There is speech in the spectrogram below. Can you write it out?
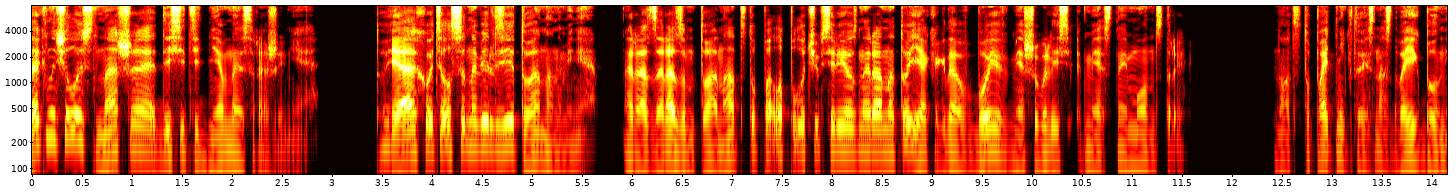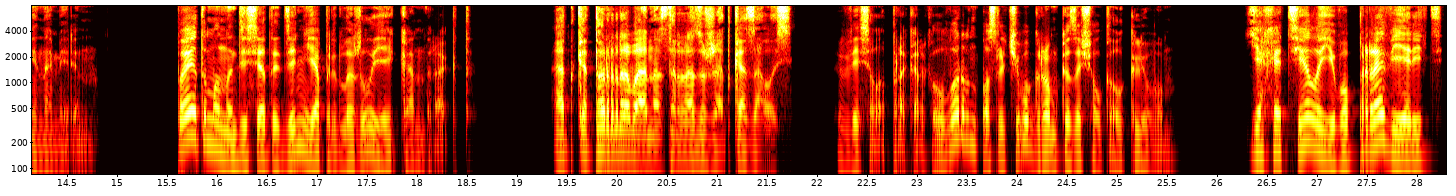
Так началось наше десятидневное сражение. То я охотился на Вельзи, то она на меня. Раз за разом то она отступала, получив серьезные раны, то я, когда в бой вмешивались местные монстры. Но отступать никто из нас двоих был не намерен. Поэтому на десятый день я предложил ей контракт. «От которого она сразу же отказалась», — весело прокаркал ворон, после чего громко защелкал клювом. «Я хотела его проверить»,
